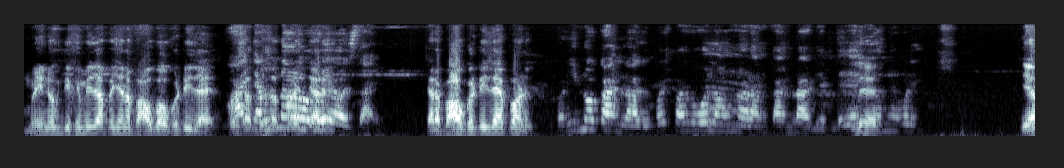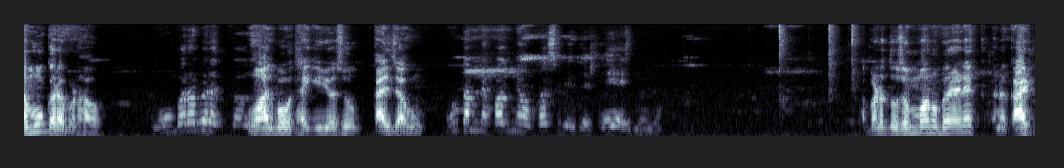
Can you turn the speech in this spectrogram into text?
મહિનો દી ખમી જા પછી એના ભાવ ભાવ ઘટી જાય. વરસાદ વરસાદ પડે ને ત્યારે. ત્યારે ભાવ ઘટી જાય પણ. પણ કામ લાગે પછી પાછું ઓલા ઉનાળામાં કામ લાગે. એટલે લઈ લે. આવજો ને વળી. એમ શું કરે પણ હાવ? હું બરોબર જ કહું હું આજ બહુ થાકી ગયો છું કાલ જાઉં હું. તમને પગને એવું કસરી દઈશ લઈ આવી લો. આપણે તું જમવાનું બનાવીને અને કાઢ.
